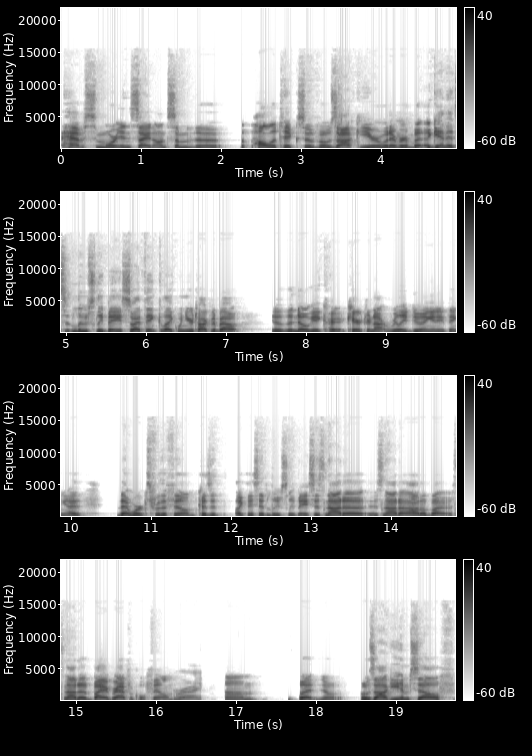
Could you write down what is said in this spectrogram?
have some more insight on some of the the politics of Ozaki or whatever. But again, it's loosely based. So I think like when you're talking about you know, the Noge char- character not really doing anything, I, that works for the film because it, like they said, loosely based. It's not a it's not a autobi- it's not a biographical film. Right. Um, but you know, Ozaki himself,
